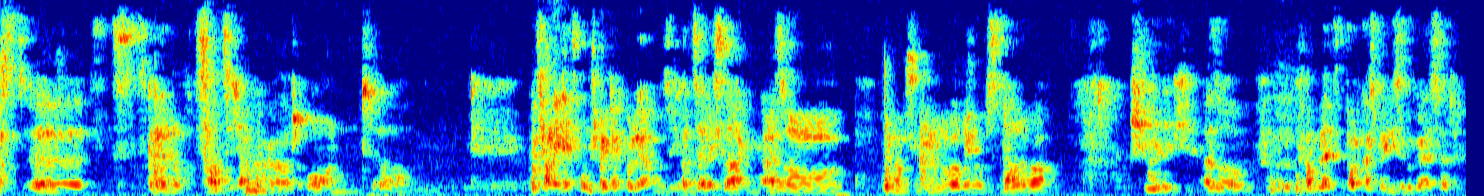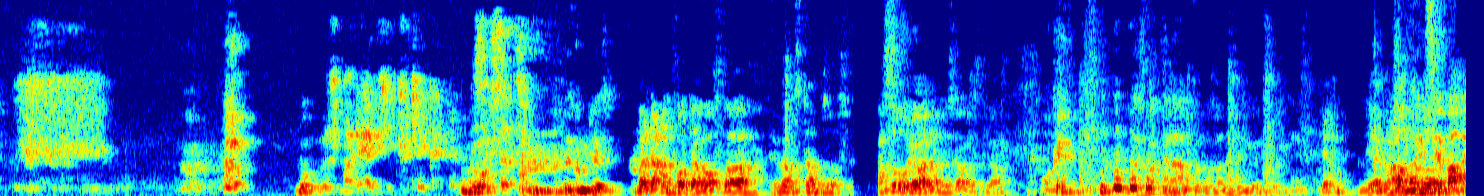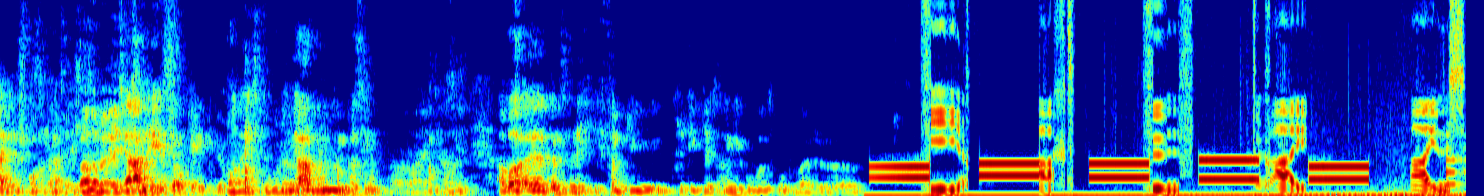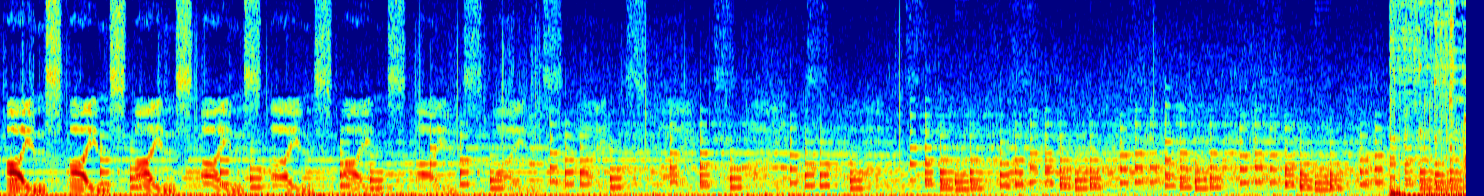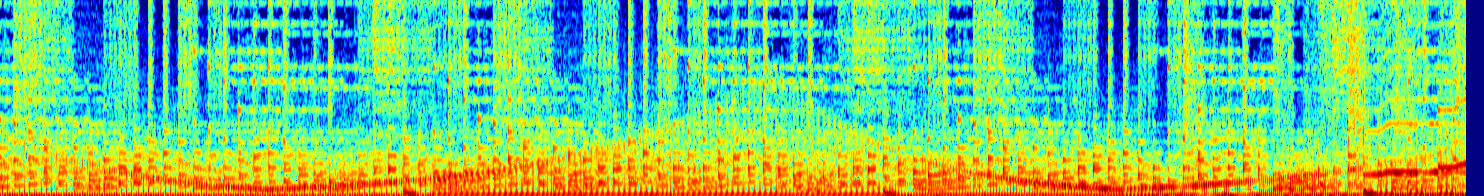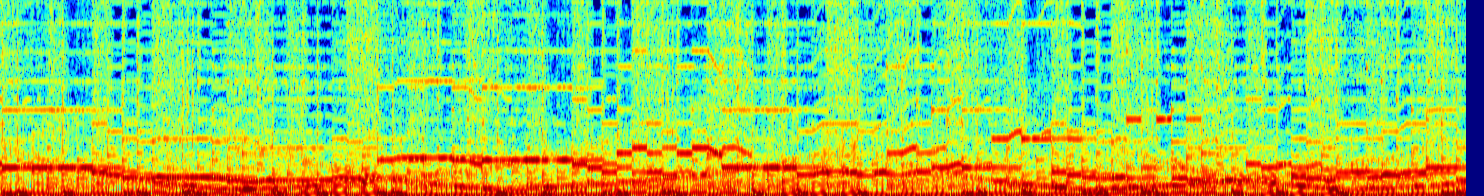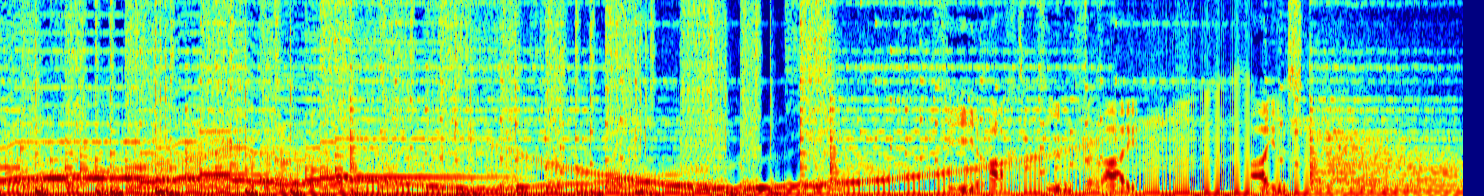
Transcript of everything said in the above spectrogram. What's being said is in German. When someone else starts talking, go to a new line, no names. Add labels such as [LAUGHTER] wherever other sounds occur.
Podcast äh, Kalender 20 angehört und äh, das fand ich jetzt unspektakulär, muss ich ganz ehrlich sagen. Also, wenn wir ein bisschen hierüber reden, ein bisschen darüber. Schwierig. Also, vom letzten Podcast bin ich nicht so begeistert. Ja.
Jo.
Das ist meine ehrliche Kritik. Was ist das?
Gut jetzt.
Meine Antwort darauf war, wir waren da besoffen.
Ach so, ja, dann ist ja alles klar.
Okay. Das war keine Antwort, das war eine billige Entschuldigung.
Ja.
Ja, wir
Auch
waren
wenn es der Wahrheit entsprochen hat.
wir waren aber echt,
Ja, nee, ist ja okay.
wir waren echt du, ne?
Ja, kann passieren. Kann passieren. Aber äh, ganz ehrlich, ich fand die Kritik jetzt eigentlich auch ganz gut, weil äh,
4, 8, 5, 3, 1, 1, 1, 1, 1, 1, 1, 1, 1, 1, 4, 8, 5, 3, 1.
